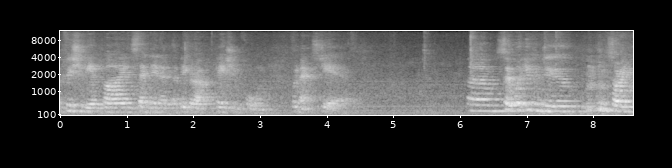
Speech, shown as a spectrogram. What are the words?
officially apply and send in a, a bigger application form for next year. Um, so what you can do, sorry,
